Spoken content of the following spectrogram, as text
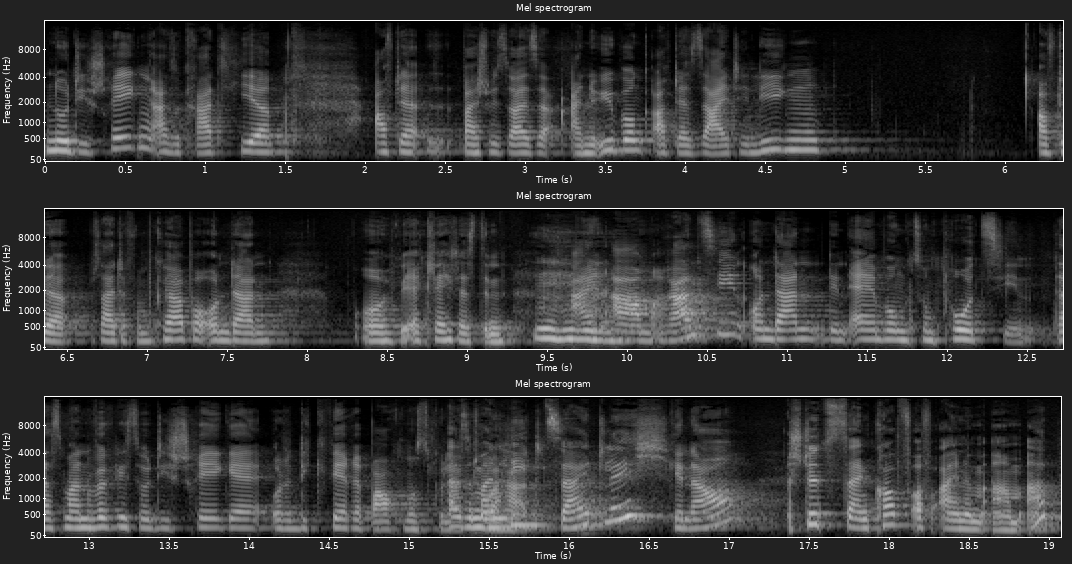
nur die schrägen, also gerade hier auf der beispielsweise eine Übung auf der Seite liegen, auf der Seite vom Körper und dann oh, wie erkläre ich das denn? Mhm. Einen Arm ranziehen und dann den Ellenbogen zum Po ziehen, dass man wirklich so die schräge oder die quere Bauchmuskulatur hat. Also man hat. liegt seitlich. Genau. Stützt seinen Kopf auf einem Arm ab.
